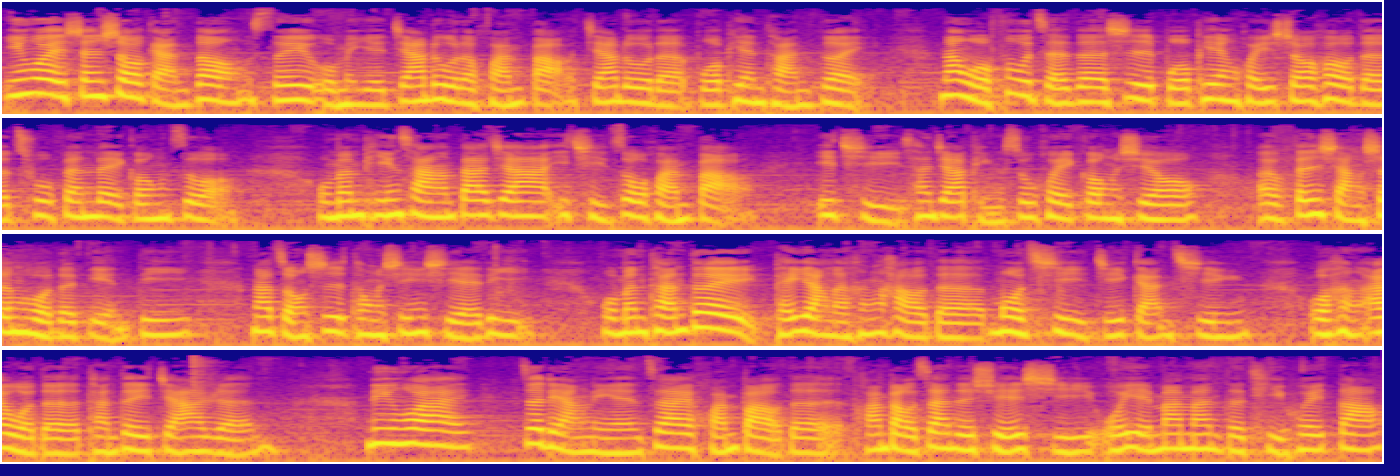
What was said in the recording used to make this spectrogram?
因为深受感动，所以我们也加入了环保，加入了薄片团队。那我负责的是薄片回收后的粗分类工作。我们平常大家一起做环保，一起参加品书会共修，呃，分享生活的点滴，那总是同心协力。我们团队培养了很好的默契及感情。我很爱我的团队家人。另外，这两年在环保的环保站的学习，我也慢慢的体会到，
